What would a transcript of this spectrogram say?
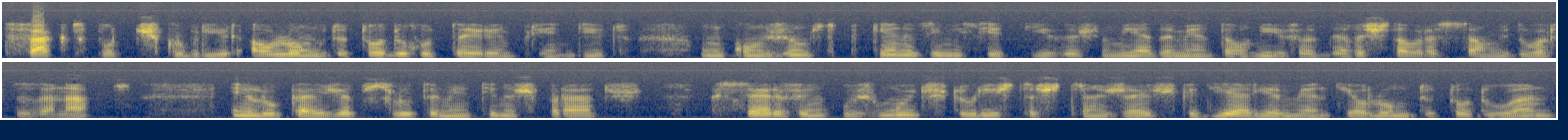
De facto, pude descobrir, ao longo de todo o roteiro empreendido, um conjunto de pequenas iniciativas, nomeadamente ao nível da restauração e do artesanato, em locais absolutamente inesperados que servem os muitos turistas estrangeiros que diariamente e ao longo de todo o ano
